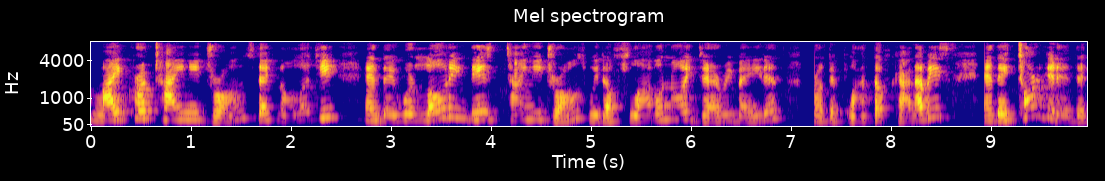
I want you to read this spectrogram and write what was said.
micro tiny drones technology, and they were loading these tiny drones with a flavonoid derivative from the plant of cannabis, and they targeted the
